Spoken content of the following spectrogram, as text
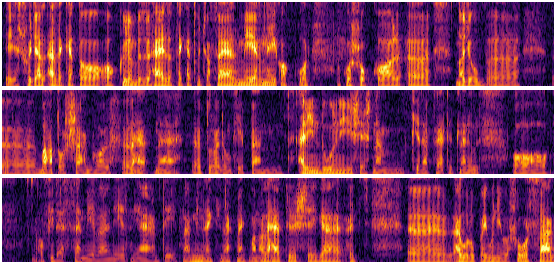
és hogy e, ezeket a, a különböző helyzeteket, hogyha felmérnék, akkor, akkor sokkal ö, nagyobb ö, bátorsággal lehetne tulajdonképpen elindulni is, és nem kéne feltétlenül a, a Fidesz szemével nézni Erdélyt, mert mindenkinek megvan a lehetősége, egy Európai Uniós ország,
